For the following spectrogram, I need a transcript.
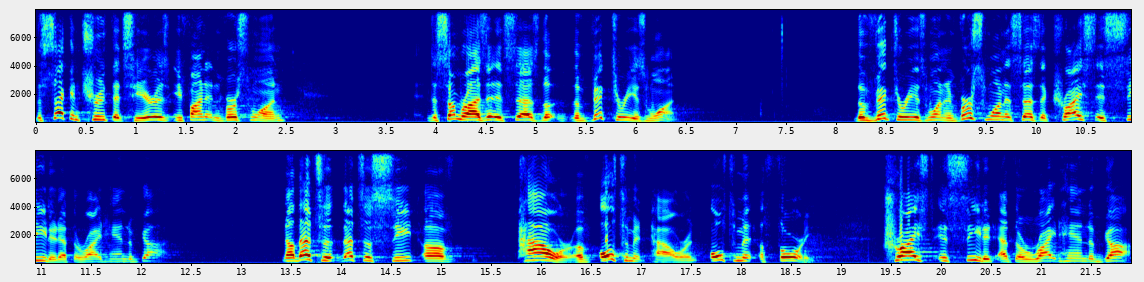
The second truth that's here is you find it in verse 1. To summarize it, it says the, the victory is won. The victory is won. In verse 1, it says that Christ is seated at the right hand of God. Now, that's a, that's a seat of power, of ultimate power and ultimate authority. Christ is seated at the right hand of God.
